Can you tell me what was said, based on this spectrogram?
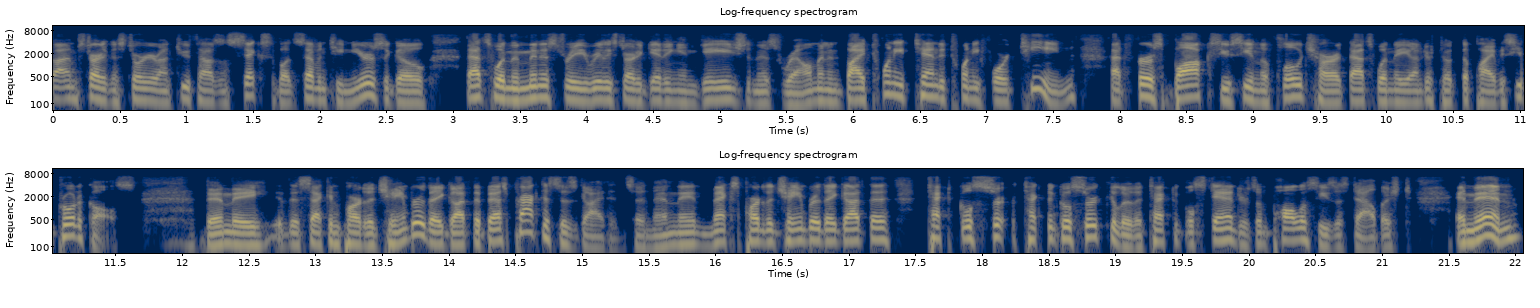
I'm starting the story around 2006, about 17 years ago. That's when the ministry really started getting engaged in this realm. And by 2010 to 2014, that first box you see in the flow chart, that's when they undertook the PIEVC protocols. Then they, the second part of the chamber, they got the best practices guidance. And then the next part of the chamber, they got the technical, technical circular, the technical standards and policies established. And then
